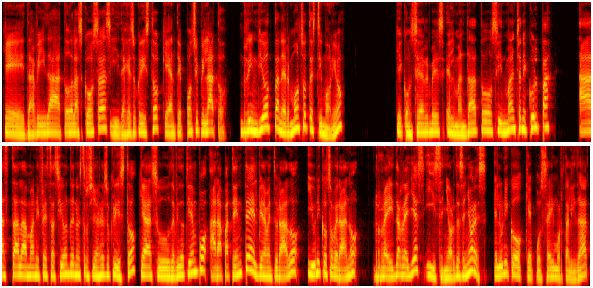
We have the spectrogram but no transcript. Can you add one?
que da vida a todas las cosas, y de Jesucristo, que ante Poncio Pilato rindió tan hermoso testimonio, que conserves el mandato sin mancha ni culpa hasta la manifestación de nuestro Señor Jesucristo, que a su debido tiempo hará patente el bienaventurado y único soberano, Rey de reyes y Señor de señores, el único que posee inmortalidad,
